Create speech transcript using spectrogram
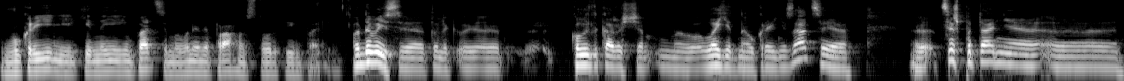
в Україні, які не є імперцями, вони не прагнуть створити імперію. От дивись, е, Толік, е, коли ти кажеш, що лагідна українізація, е, це ж питання, е,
